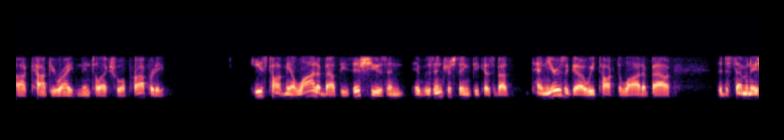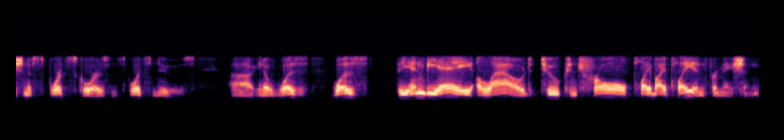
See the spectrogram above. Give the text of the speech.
uh, copyright and intellectual property, he's taught me a lot about these issues. And it was interesting because about 10 years ago, we talked a lot about the dissemination of sports scores and sports news. Uh, you know, was was the NBA allowed to control play-by-play information?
